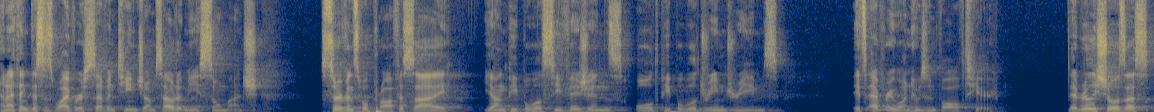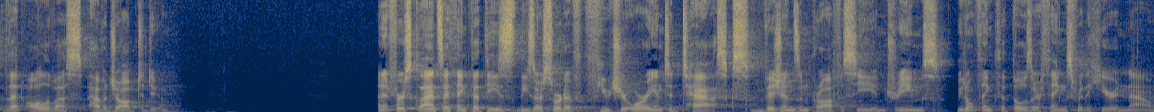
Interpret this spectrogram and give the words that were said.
And I think this is why verse 17 jumps out at me so much. Servants will prophesy, young people will see visions, old people will dream dreams. It's everyone who's involved here. It really shows us that all of us have a job to do. And at first glance, I think that these, these are sort of future oriented tasks visions and prophecy and dreams. We don't think that those are things for the here and now.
